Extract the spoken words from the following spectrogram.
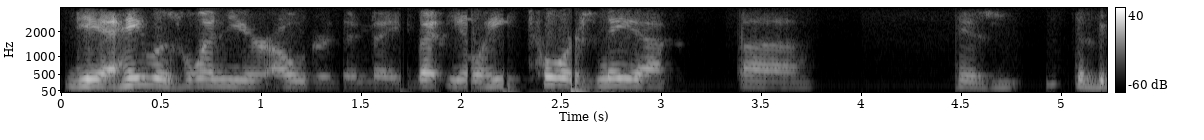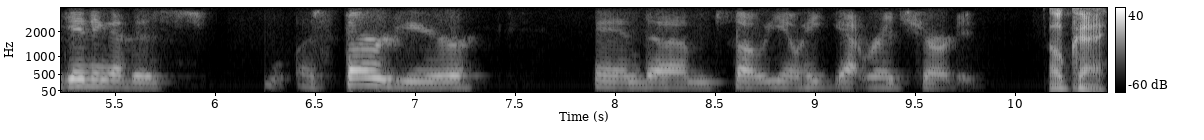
yeah. He was one year older than me, but you know he tore his knee up uh, his the beginning of his his third year, and um, so you know he got redshirted. Okay,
